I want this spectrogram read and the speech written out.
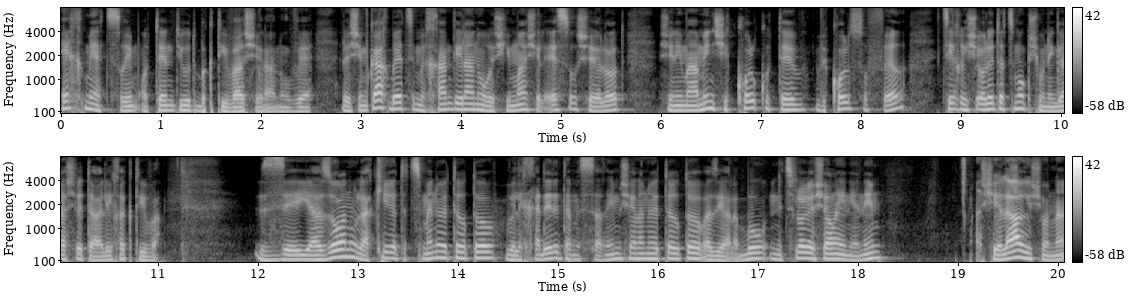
איך מייצרים אותנטיות בכתיבה שלנו, ולשם כך בעצם הכנתי לנו רשימה של עשר שאלות שאני מאמין שכל כותב וכל סופר צריך לשאול את עצמו כשהוא ניגש לתהליך הכתיבה. זה יעזור לנו להכיר את עצמנו יותר טוב ולחדד את המסרים שלנו יותר טוב, אז יאללה, בואו נצלול ישר לעניינים. השאלה הראשונה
